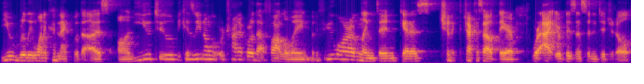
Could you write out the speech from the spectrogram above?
You really want to connect with us on YouTube because you know we're trying to grow that following. But if you are on LinkedIn, get us check, check us out there. We're at Your Business and Digital.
